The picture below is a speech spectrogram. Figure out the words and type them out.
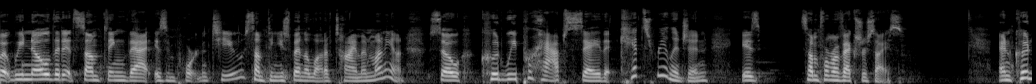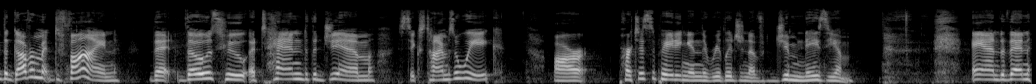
But we know that it's something that is important to you, something you spend a lot of time and money on. So, could we perhaps say that Kit's religion is some form of exercise? And could the government define that those who attend the gym six times a week are participating in the religion of gymnasium? and then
